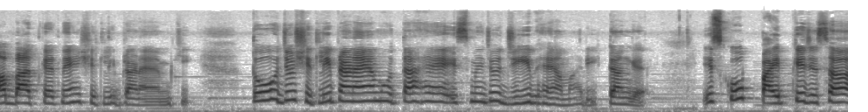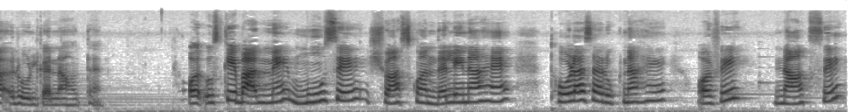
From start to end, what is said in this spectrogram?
अब बात करते हैं शीतली प्राणायाम की। तो जो शीतली प्राणायाम होता है, इसमें जो जीभ है हमारी, टंग है, इसको पाइप के जैसा रोल करना होता है। और उसके बाद में मुँह से श्वास को अंदर लेना है, थोड़ा सा रुकना है और फिर नाक से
